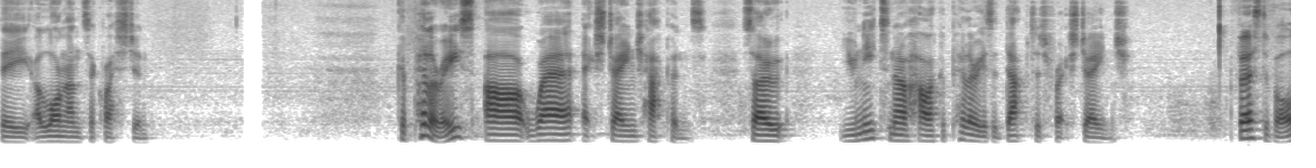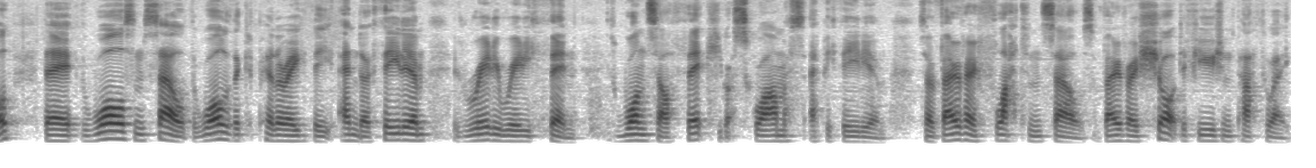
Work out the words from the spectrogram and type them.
the a long answer question. Capillaries are where exchange happens. So you need to know how a capillary is adapted for exchange. First of all, the, walls themselves, the wall of the capillary, the endothelium, is really, really thin. It's one cell thick, you've got squamous epithelium. So very, very flattened cells, very, very short diffusion pathway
